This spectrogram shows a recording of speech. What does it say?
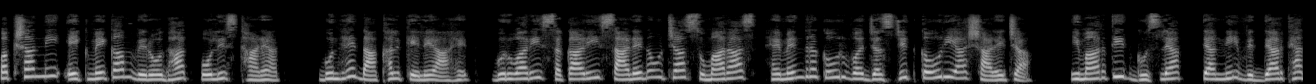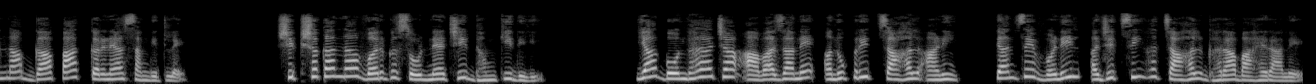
पक्षांनी एकमेकांविरोधात पोलीस ठाण्यात गुन्हे दाखल केले आहेत. गुरुवारी सकाळी साडेनऊच्या सुमारास हेमेंद्र कौर व जसजित कौर या शाळेच्या इमारतीत घुसल्या त्यांनी विद्यार्थ्यांना गा पाक करण्यास सांगितले. शिक्षकांना वर्ग सोडण्याची धमकी दिली. या गोंधळाच्या आवाजाने अनुप्रीत चाहल आणि त्यांचे वडील अजितसिंह चाहल घराबाहेर आले.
